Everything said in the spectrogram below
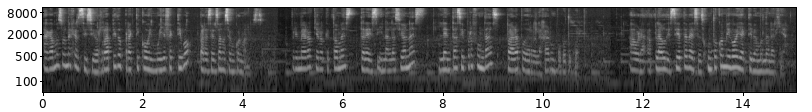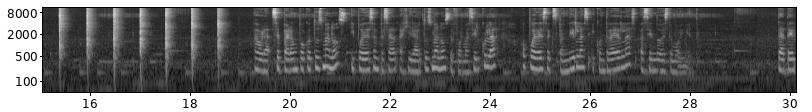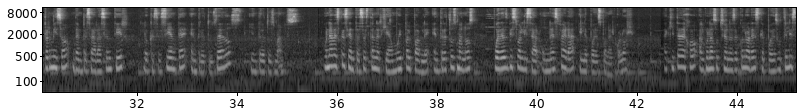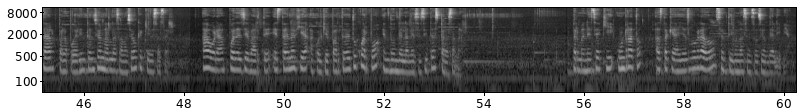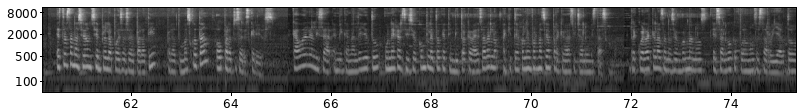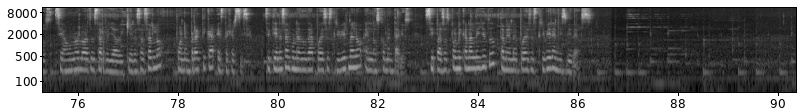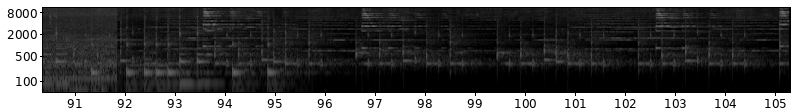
Hagamos un ejercicio rápido, práctico y muy efectivo para hacer sanación con manos. Primero quiero que tomes tres inhalaciones lentas y profundas para poder relajar un poco tu cuerpo. Ahora aplaude siete veces junto conmigo y activemos la energía. Ahora separa un poco tus manos y puedes empezar a girar tus manos de forma circular o puedes expandirlas y contraerlas haciendo este movimiento. Date el permiso de empezar a sentir lo que se siente entre tus dedos y entre tus manos. Una vez que sientas esta energía muy palpable entre tus manos, puedes visualizar una esfera y le puedes poner color. Aquí te dejo algunas opciones de colores que puedes utilizar para poder intencionar la sanación que quieres hacer. Ahora puedes llevarte esta energía a cualquier parte de tu cuerpo en donde la necesites para sanar. Permanece aquí un rato hasta que hayas logrado sentir una sensación de alivio. Esta sanación siempre la puedes hacer para ti, para tu mascota o para tus seres queridos. Acabo de realizar en mi canal de YouTube un ejercicio completo que te invito a que vayas a verlo. Aquí te dejo la información para que vayas a echarle un vistazo. Recuerda que la sanación con manos es algo que podemos desarrollar todos. Si aún no lo has desarrollado y quieres hacerlo, pon en práctica este ejercicio. Si tienes alguna duda puedes escribírmelo en los comentarios. Si pasas por mi canal de YouTube también me puedes escribir en mis videos.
